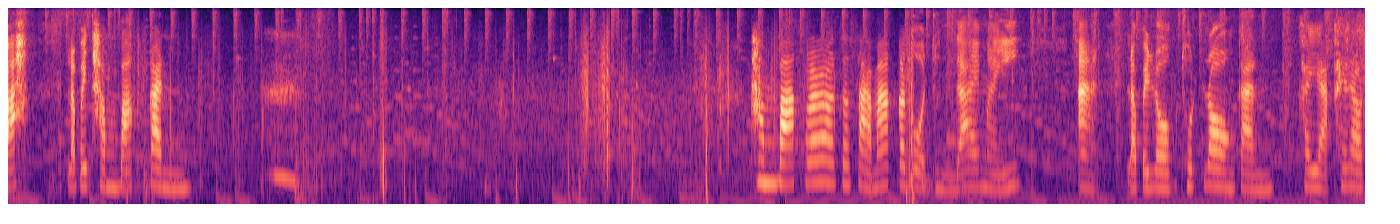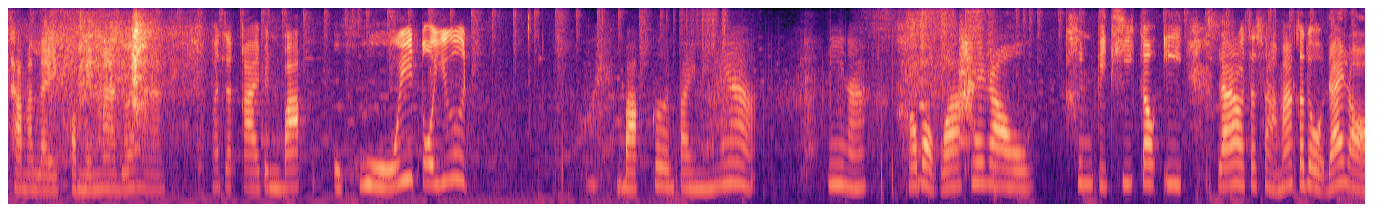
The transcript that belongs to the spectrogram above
ปะเราไปทำบักกัน ทำบักแล้วเราจะสามารถกระโดดถึงได้ไหม อะ เราไปลองทดลองกัน ใครอยากให้เราทำอะไร คอมเมนต์มาด้วยนะ มันจะกลายเป็นบักโอ้โหยตัวยืด บักเกินไปไหมเนี่ย นี่นะ เขาบอกว่าให้เราขึ้นไปที่เก้าอี้ แล้วเราจะสามารถกระโดดได้หรอ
